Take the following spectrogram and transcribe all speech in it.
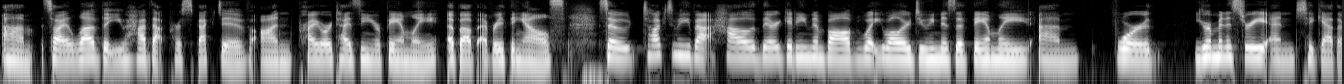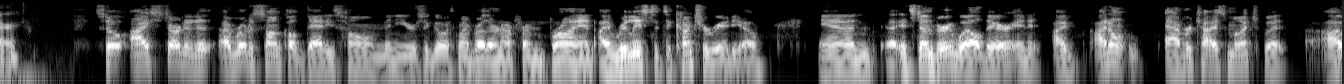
Um, so I love that you have that perspective on prioritizing your family above everything else. So talk to me about how they're getting involved, what you all are doing as a family um, for your ministry and together. So I started. A, I wrote a song called "Daddy's Home" many years ago with my brother and our friend Brian. I released it to country radio, and uh, it's done very well there. And it, I I don't advertise much, but I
